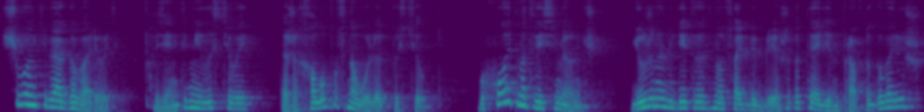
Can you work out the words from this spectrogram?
«С чего им тебя оговаривать? Хозяин ты милостивый, даже холопов на волю отпустил. Выходит, Матвей Семенович, дюжина людей твоих на усадьбе брешет, а ты один правду говоришь?»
